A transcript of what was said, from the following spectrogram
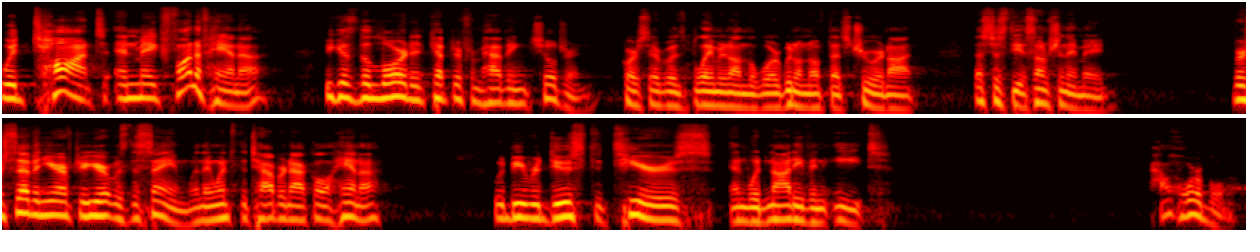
would taunt and make fun of Hannah because the Lord had kept her from having children. Of course, everyone's blaming it on the Lord. We don't know if that's true or not. That's just the assumption they made. Verse seven, year after year, it was the same. When they went to the tabernacle, Hannah would be reduced to tears and would not even eat. How horrible.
